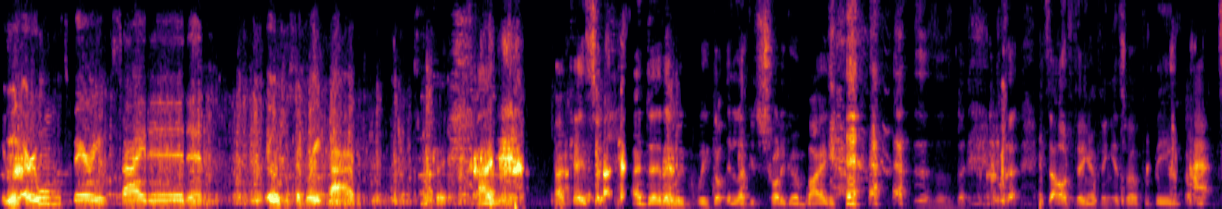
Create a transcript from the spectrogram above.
Because everyone was very excited, and it was just a great time. Okay. I, okay, so and uh, then we've, we've got the luggage trolley going by. it's, an odd thing. I think as well for being at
